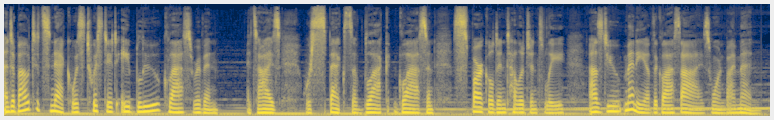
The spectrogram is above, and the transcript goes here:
and about its neck was twisted a blue glass ribbon. Its eyes were specks of black glass and sparkled intelligently, as do many of the glass eyes worn by men.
